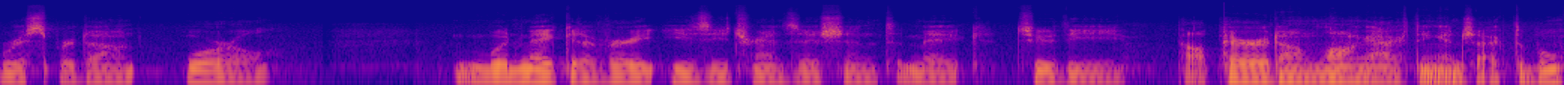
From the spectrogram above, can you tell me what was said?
risperidone oral would make it a very easy transition to make to the paliperidone long acting injectable.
